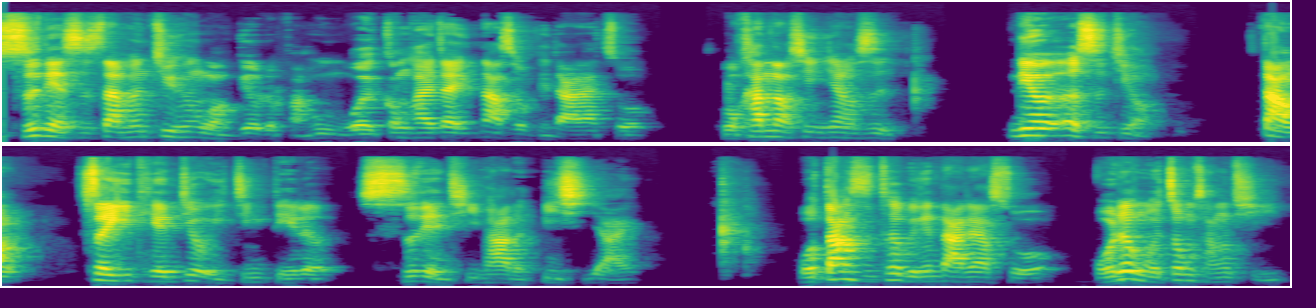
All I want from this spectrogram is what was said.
十点十三分，钜亨网给我的访问，我也公开在那时候给大家说，我看到现象是六月二十九到这一天就已经跌了十点七八的 BCI。我当时特别跟大家说，我认为中长期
